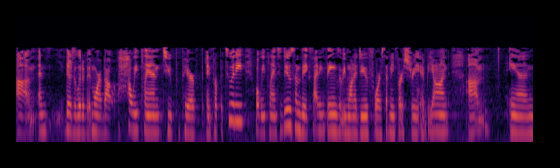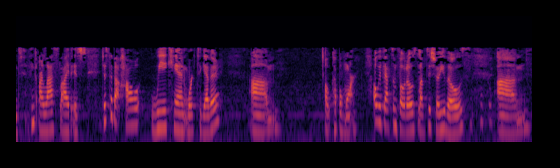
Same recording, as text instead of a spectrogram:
Um, and there's a little bit more about how we plan to prepare in perpetuity, what we plan to do, some of the exciting things that we want to do for 71st Street and beyond. Um, and I think our last slide is just about how we can work together. Um, Oh, a couple more. Oh, we've got some photos. Love to show you those. Um,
